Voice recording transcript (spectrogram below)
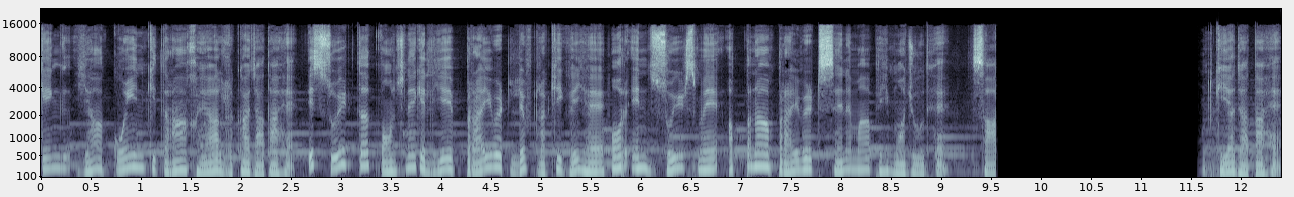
किंग या क्वीन की तरह ख्याल रखा जाता है। इस स्वीट तक पहुँचने के लिए प्राइवेट लिफ्ट रखी गई है और इन स्वीट्स में अपना प्राइवेट सिनेमा भी मौजूद है। किया जाता है।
